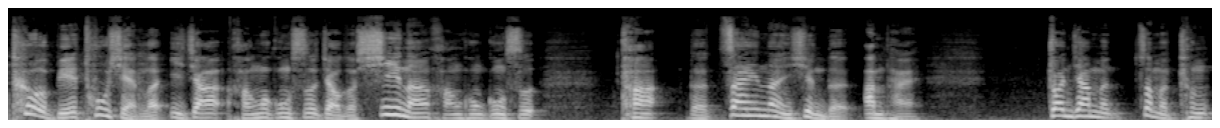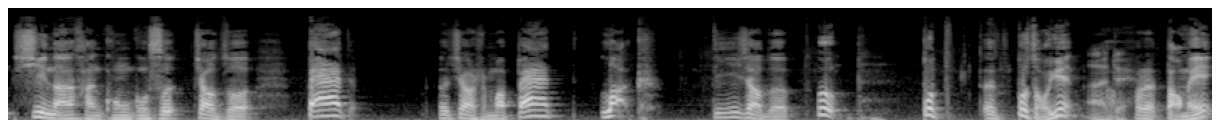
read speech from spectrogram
特别凸显了一家航空公司，叫做西南航空公司，它的灾难性的安排。专家们这么称西南航空公司，叫做 bad，呃，叫什么 bad luck？第一叫做恶不呃不走运啊，对，或者倒霉。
